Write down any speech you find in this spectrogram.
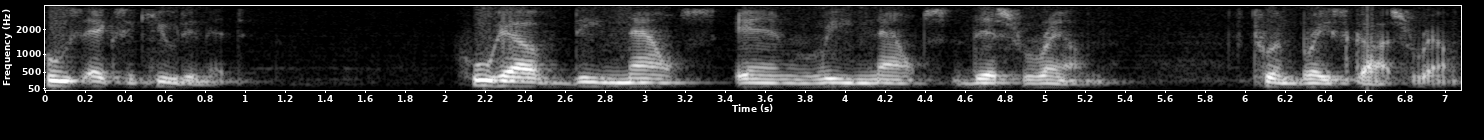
Who's executing it? Who have denounced and renounced this realm to embrace God's realm?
